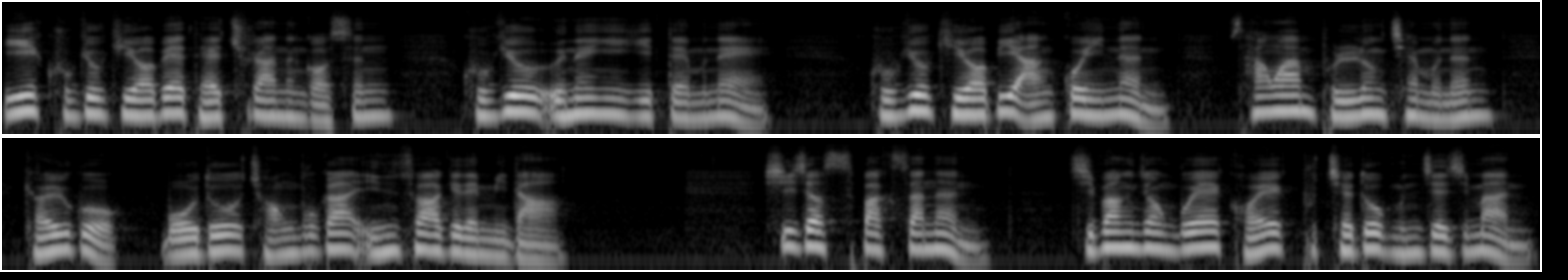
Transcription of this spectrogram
이 국유 기업에 대출하는 것은 국유 은행이기 때문에 국유 기업이 안고 있는 상환 불능 채무는 결국 모두 정부가 인수하게 됩니다. 시저스 박사는 지방정부의 거액 부채도 문제지만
